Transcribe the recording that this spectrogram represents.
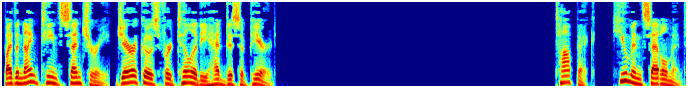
By the 19th century, Jericho's fertility had disappeared. Human settlement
